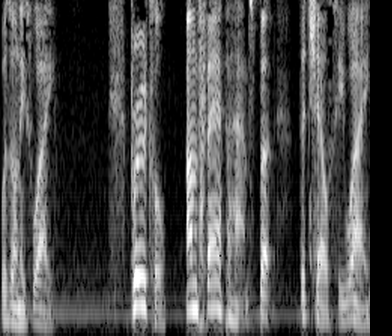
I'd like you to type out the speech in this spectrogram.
was on his way. Brutal, unfair perhaps, but the Chelsea way,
